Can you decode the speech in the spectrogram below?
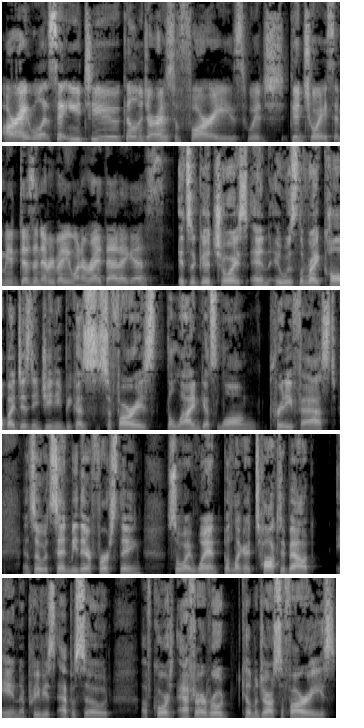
All right, well, it sent you to Kilimanjaro Safaris, which good choice. I mean, doesn't everybody want to ride that? I guess it's a good choice, and it was the right call by Disney Genie because safaris the line gets long pretty fast, and so it sent me there first thing. So I went, but like I talked about in a previous episode, of course, after I rode Kilimanjaro Safaris,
